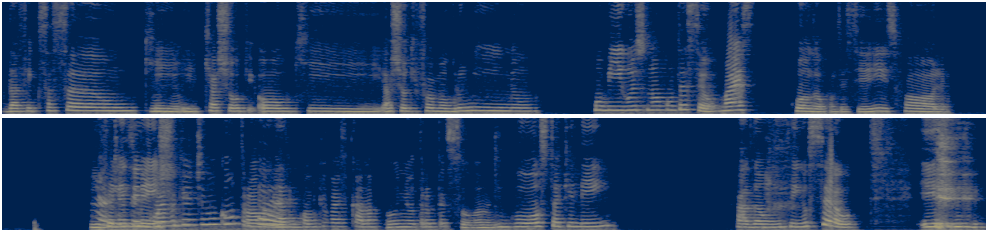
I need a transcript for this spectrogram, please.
da fixação, que, Uhum. que achou que. Ou que achou que formou gruminho. Comigo isso não aconteceu. Mas quando acontecia isso, eu falo, olha. É, porque tem Infelizmente, coisa que a gente não controla É. mesmo. Como que vai ficar na, em outra pessoa, né? gosto é que nem cada um tem o seu. E,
